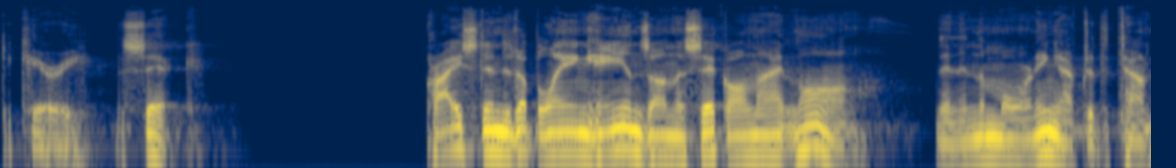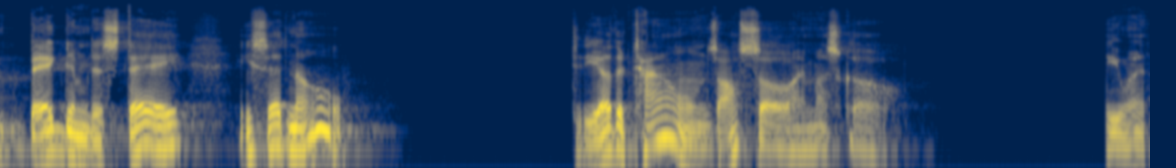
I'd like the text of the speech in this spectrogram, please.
to carry the sick. Christ ended up laying hands on the sick all night long. Then in the morning, after the town begged him to stay, he said, No. To the other towns also I must go. He went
